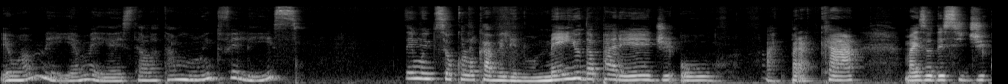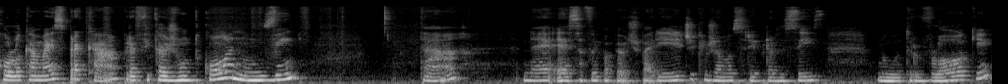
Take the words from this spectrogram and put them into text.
Eu amei, amei. A Estela tá muito feliz. Tem muito se eu colocava ele no meio da parede ou pra cá, mas eu decidi colocar mais pra cá, pra ficar junto com a nuvem, tá? Né? Essa foi papel de parede, que eu já mostrei pra vocês no outro vlog,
